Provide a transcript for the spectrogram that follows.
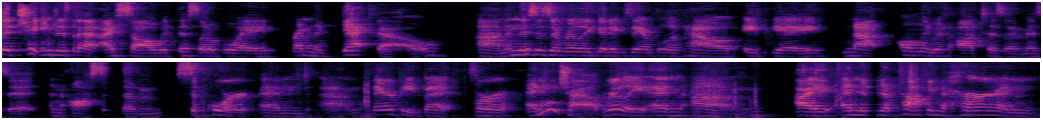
the changes that I saw with this little boy from the get go um, and this is a really good example of how ABA, not only with autism, is it an awesome support and um, therapy, but for any child, really. And um, I ended up talking to her and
